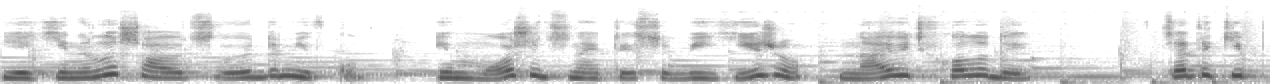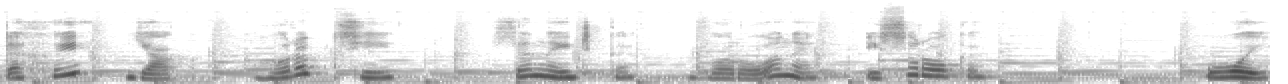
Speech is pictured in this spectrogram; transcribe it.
які не лишають свою домівку і можуть знайти собі їжу навіть в холоди. Це такі птахи, як горобці, синички, ворони і сороки. Ой,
